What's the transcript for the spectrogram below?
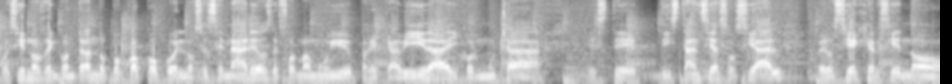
pues irnos reencontrando poco a poco en los escenarios de forma muy precavida y con mucha este, distancia social, pero sí ejerciendo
